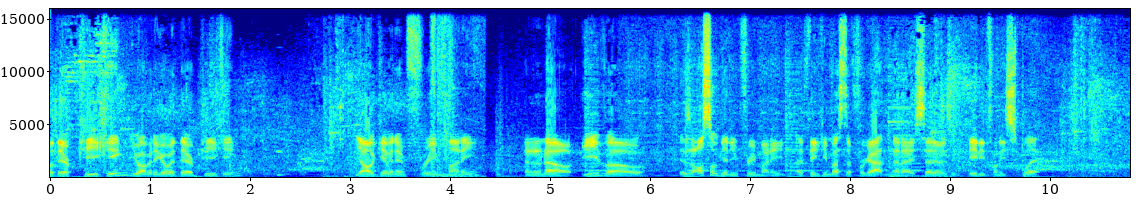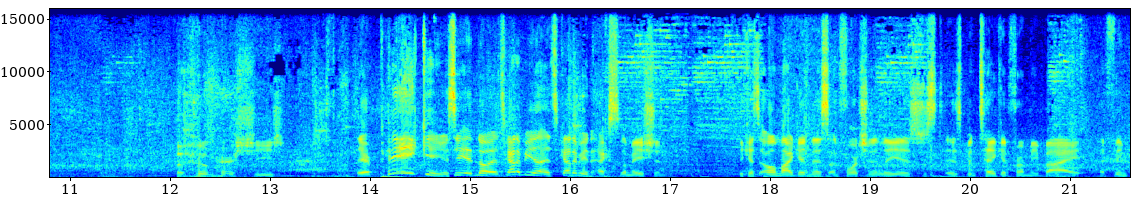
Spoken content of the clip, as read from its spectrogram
Oh, they're peaking? You want me to go with they're peaking? Y'all giving him free money? No, no, no. Evoh is also getting free money. I think he must have forgotten that I said it was an 80-20 split. Boomer sheesh. They're peaking. You see, no, it's gotta be it's gotta be an exclamation. Because oh my goodness, unfortunately, is just has been taken from me by I think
